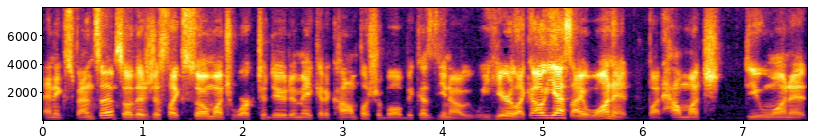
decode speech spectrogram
and expensive. So there's just like so much work to do to make it accomplishable because, you know, we hear like, oh, yes, I want it, but how much do you want it?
